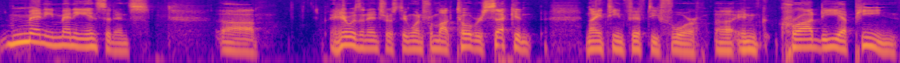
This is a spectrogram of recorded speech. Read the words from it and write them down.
many many incidents. Uh, here was an interesting one from October 2nd, 1954. Uh, in Croix d'Epine,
